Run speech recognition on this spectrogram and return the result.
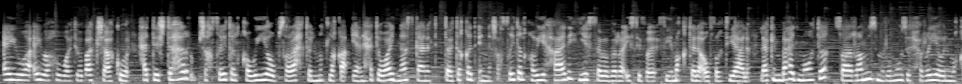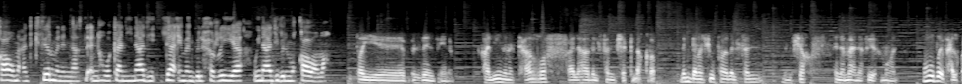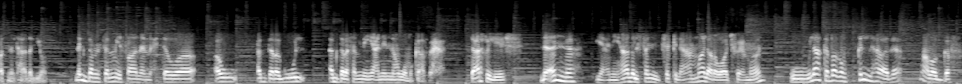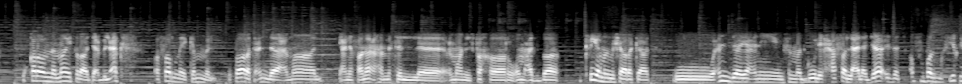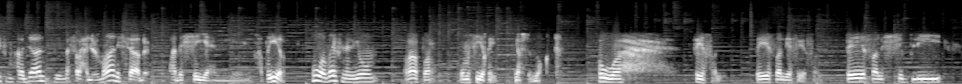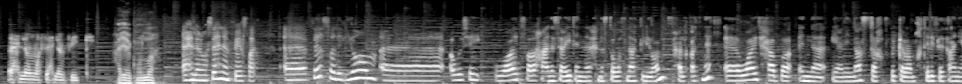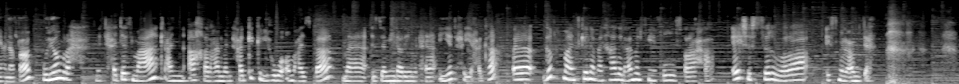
أيوة أيوة هو توباك شاكور. حتى اشتهر بشخصيته القوية وبصراحته المطلقة. يعني حتى وايد ناس كانت تعتقد أن شخصيته القوية هذه هي السبب الرئيسي في مقتله أو في اغتياله. لكن بعد موته صار رمز من رموز الحرية والمقاومة عند كثير من الناس لأنه هو كان ينادي دائما بالحرية وينادي بالمقاومة. طيب زين زينب خلينا نتعرف على هذا الفن بشكل أقرب. نقدر نشوف هذا الفن من شخص هنا معنا في عمان. وهو ضيف حلقتنا لهذا اليوم. نقدر نسميه صانع محتوى أو أقدر أقول أقدر أسميه يعني إنه هو مكافح. تعرفي ليش؟ لأنه يعني هذا الفن بشكل عام ما له رواج في عمان ولكن رغم كل هذا ما وقف. وقرر إنه ما يتراجع بالعكس أصر إنه يكمل. وصارت عنده أعمال يعني صنعها مثل عمان الفخر وأم عذباء كثير من المشاركات. وعنده يعني مثل ما تقولي حصل على جائزة أفضل موسيقي في مهرجان المسرح العماني السابع. وهذا الشيء يعني خطير. هو ضيفنا اليوم رابر وموسيقي في نفس الوقت. هو فيصل. فيصل يا فيصل. فيصل الشبلي أهلا وسهلا فيك. حياكم الله. أهلا وسهلا فيصل. آه فيصل اليوم آه أول شيء وايد صراحة أنا سعيدة إن إحنا استضفناك اليوم في حلقتنا. آه وايد حابة إن يعني الناس تاخذ فكرة مختلفة ثانية عن الراب. واليوم راح نتحدث معاك عن آخر عمل حقك اللي هو أم عزباء مع الزميلة ريم الحنائية. تحية حقها. آه قبل ما نتكلم عن هذا العمل في فضول صراحة إيش السر وراء اسم العمدة؟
